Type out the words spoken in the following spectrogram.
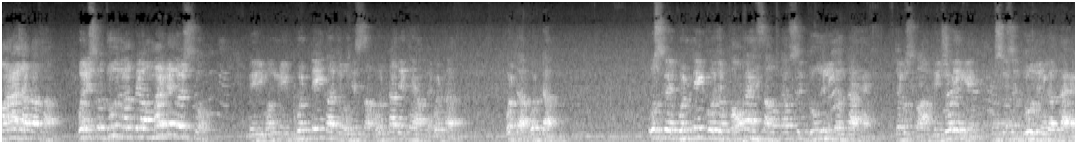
मारा जाता था। बोले, इसको दूध मत पिलाओ मरने दो इसको। मेरी मम्मी भुट्टे का जो हिस्सा, भुट्टा देखे आपने, भुट्टा भुट्टा भुट्टा। उसमें भुट्टे को जो का हिस्सा होता है, उससे दूध निकलता है। जब उसको आप निचोड़ेंगे उसमें से दूध निकलता है।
